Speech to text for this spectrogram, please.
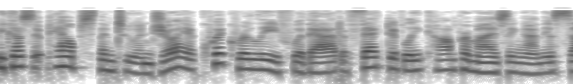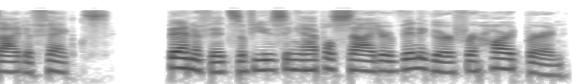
because it helps them to enjoy a quick relief without effectively compromising on the side effects. Benefits of using apple cider vinegar for heartburn.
